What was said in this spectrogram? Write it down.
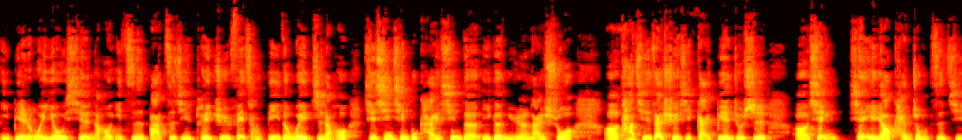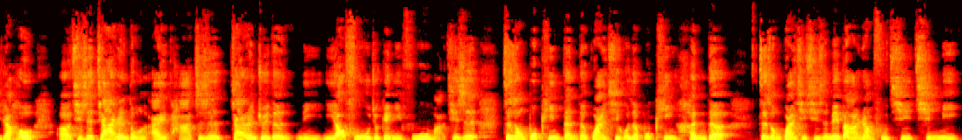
以别人为优先，然后一直把自己退居非常低的位置，然后其实心情不开心的一个女人来说，呃，她其实在学习改变，就是。呃，先先也要看重自己，然后呃，其实家人都很爱她，只是家人觉得你你要服务就给你服务嘛。其实这种不平等的关系或者不平衡的这种关系，其实没办法让夫妻亲密。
